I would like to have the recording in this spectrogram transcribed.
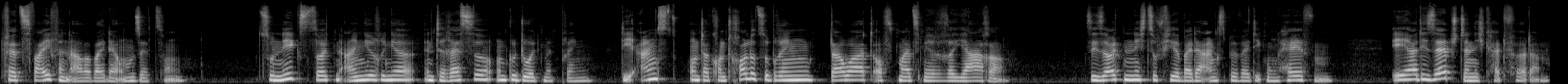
verzweifeln aber bei der Umsetzung. Zunächst sollten Angehörige Interesse und Geduld mitbringen. Die Angst unter Kontrolle zu bringen, dauert oftmals mehrere Jahre. Sie sollten nicht so viel bei der Angstbewältigung helfen, eher die Selbstständigkeit fördern.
